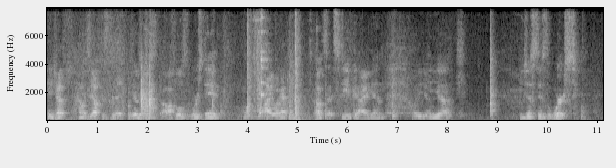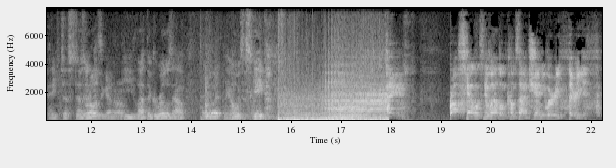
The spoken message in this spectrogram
Hey Jeff, how was the office today? It was just awful. It was the worst day. Well, why? What happened? Oh, it's that Steve guy again. What do you do? He uh, he just is the worst, and he just doesn't. Gorillas again. Oh. He let the gorillas out. I knew it. They always escape. Hey! Rob Scallon's new album comes out January 30th.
